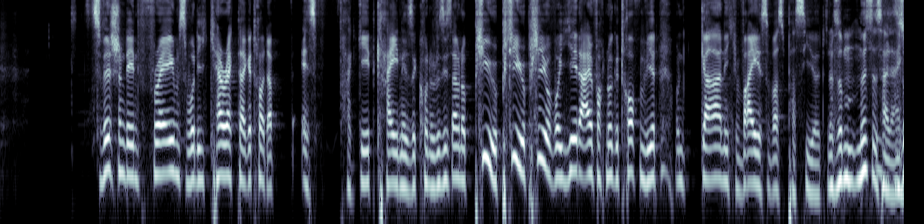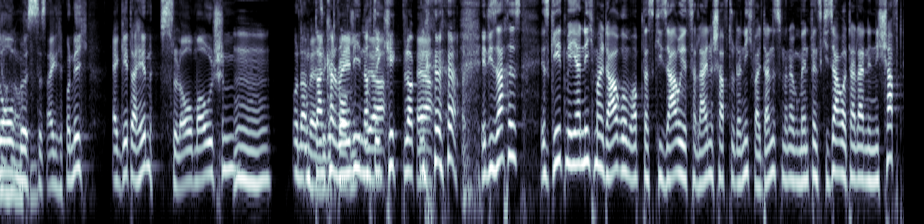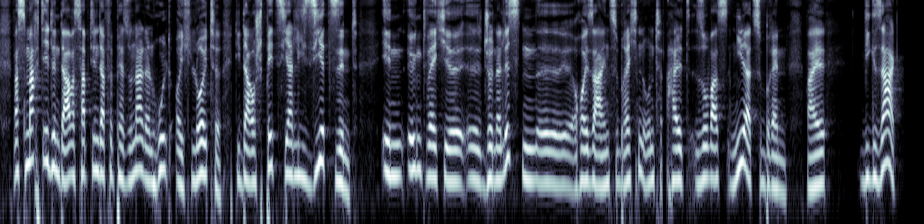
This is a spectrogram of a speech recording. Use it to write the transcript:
zwischen den Frames, wo die Charakter geträumt haben, es vergeht keine Sekunde. Du siehst einfach nur piu, piu, piu, wo jeder einfach nur getroffen wird und gar nicht weiß, was passiert. so müsste es halt eigentlich so müsste es eigentlich. Und nicht, er geht dahin, Slow Motion und dann, Und dann kann. Rayleigh noch ja. den Kick blocken. Ja. Ja. die Sache ist, es geht mir ja nicht mal darum, ob das Kizaru jetzt alleine schafft oder nicht, weil dann ist mein Argument, wenn es Kizaru halt alleine nicht schafft, was macht ihr denn da? Was habt ihr denn da für Personal? Dann holt euch Leute, die darauf spezialisiert sind, in irgendwelche äh, Journalistenhäuser äh, einzubrechen und halt sowas niederzubrennen. Weil, wie gesagt,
